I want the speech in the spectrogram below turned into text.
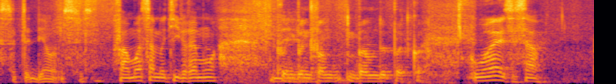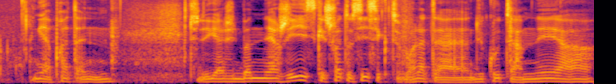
c'est peut-être bien. Enfin, moi, ça motiverait moins. Il faut une bonne bande de potes, quoi. Ouais, c'est ça. Et après, as une... tu dégages une bonne énergie. Ce qui est chouette aussi, c'est que voilà, as, du coup, tu amené à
